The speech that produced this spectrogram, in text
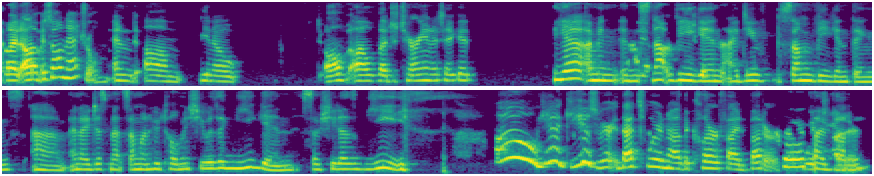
but um, it's all natural, and um, you know, all all vegetarian. I take it. Yeah, I mean, it's not vegan. I do some vegan things, um, and I just met someone who told me she was a vegan, so she does ghee. Oh yeah, ghee is very. That's where now the clarified butter. Clarified which, butter. Um,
